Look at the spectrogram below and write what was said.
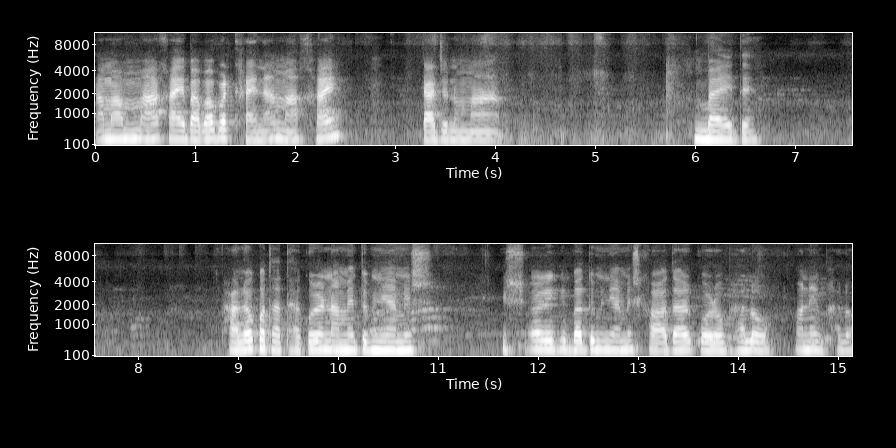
আমার মা খায়, বাবা আবার খায় না। মা খায়, তার জন্য মা বাড়িতে। ভালো কথা, ঠাকুরের নামে তুমি নিরামিষ ঈশ্বরে কিংবা তুমি নিরামিষ খাওয়া দাওয়া করো, ভালো, অনেক ভালো।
